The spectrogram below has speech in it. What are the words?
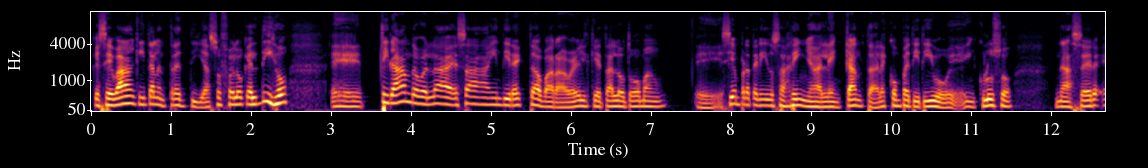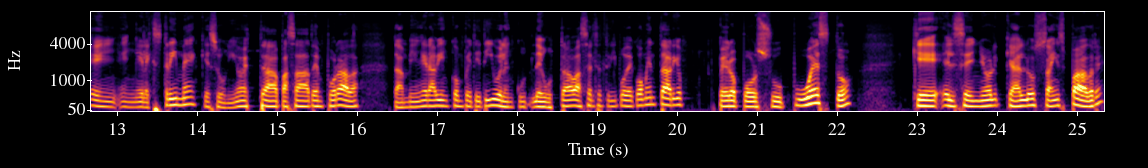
Que se van a quitar en tres días. Eso fue lo que él dijo. Eh, tirando, ¿verdad? Esa indirecta para ver qué tal lo toman. Eh, siempre ha tenido esa riña, le encanta, él es competitivo. E incluso nacer en, el Extreme, que se unió esta pasada temporada, también era bien competitivo y le, gustaba hacer este tipo de comentarios. Pero por supuesto que el señor Carlos Sainz padre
